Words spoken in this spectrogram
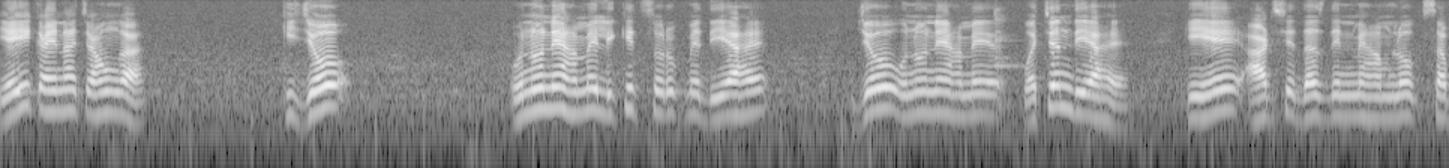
यही कहना चाहूँगा कि जो उन्होंने हमें लिखित स्वरूप में दिया है, जो उन्होंने हमें वचन दिया है कि ये आठ से दस दिन में हम लोग सब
